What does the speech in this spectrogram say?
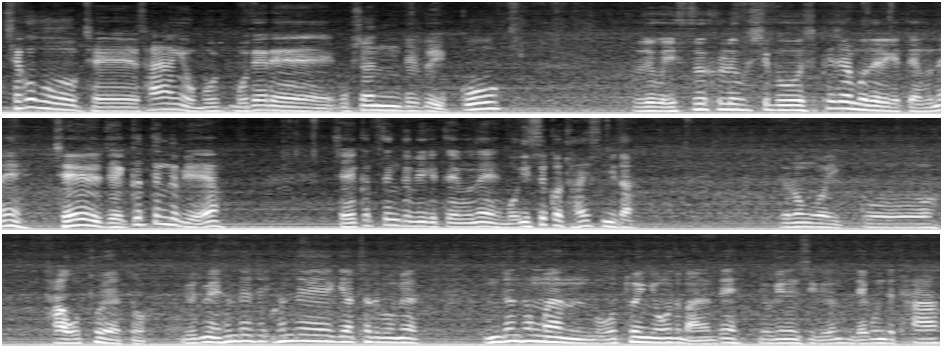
최고급 제 사양의 모- 모델의 옵션들도 있고 그리고 익스클루시브 스페셜 모델이기 때문에 제일 이제 끝등급이에요 제일 끝등급이기 때문에 뭐 있을 거 다 있습니다. 이런 거 있고 다 오토야 또. 요즘에 현대 현대 기아차들 보면 운전석만 뭐 오토인 경우도 많은데 여기는 지금 네 군데 다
